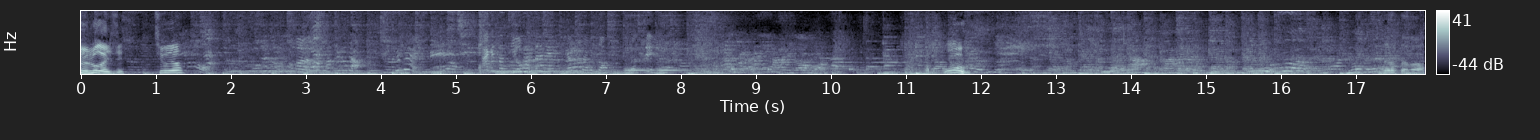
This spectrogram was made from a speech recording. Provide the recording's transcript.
지우 일로 가야지. 그렇지. 오! 기다렸다가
